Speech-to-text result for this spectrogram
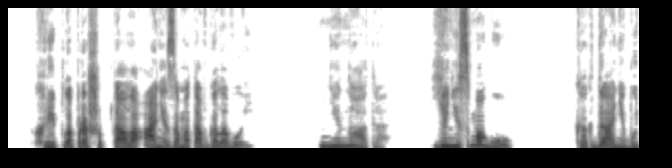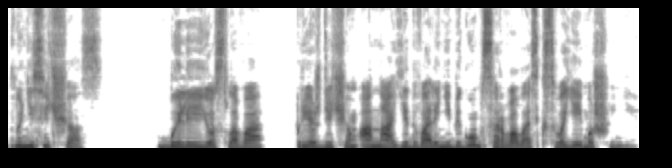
— хрипло прошептала Аня, замотав головой. — Не надо. Я не смогу. Когда-нибудь, но не сейчас. Были ее слова, прежде чем она едва ли не бегом сорвалась к своей машине.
